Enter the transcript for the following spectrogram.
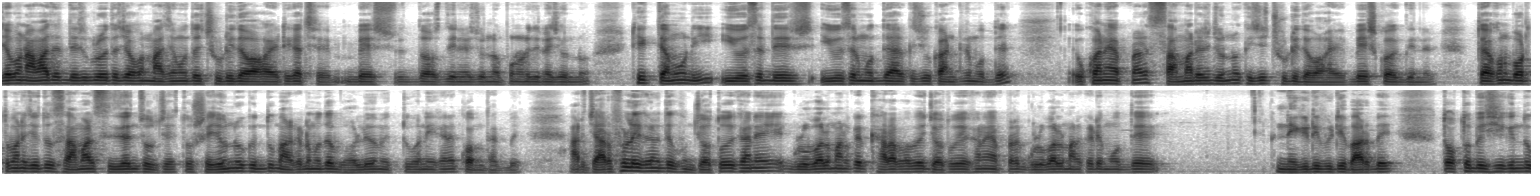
যেমন আমাদের দেশগুলোতে যখন মাঝে মধ্যে ছুটি দেওয়া হয়, ঠিক আছে? বেশ দশ দিনের জন্য, পনেরো দিনের জন্য, ঠিক তেমনই ইউএসএর দেশ ইউএসের মধ্যে আর কিছু কান্ট্রির মধ্যে ওখানে আপনার সামারের জন্য কিছু ছুটি দেওয়া হয়, বেশ কয়েকদিনের। তো এখন বর্তমানে যেহেতু সামার সিজন চলছে, তো সেই জন্য কিন্তু মার্কেটের মধ্যে ভলিউম একটুখানি এখানে কম থাকবে। আর যার ফলে এখানে দেখুন, যত এখানে গ্লোবাল মার্কেট খারাপ হবে, যত এখানে আপনার গ্লোবাল মার্কেটের মধ্যে নেগেটিভিটি বাড়বে, তত বেশি কিন্তু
